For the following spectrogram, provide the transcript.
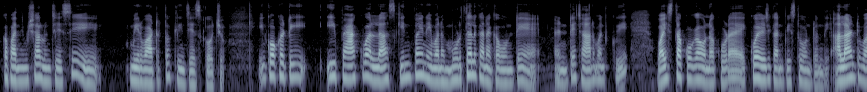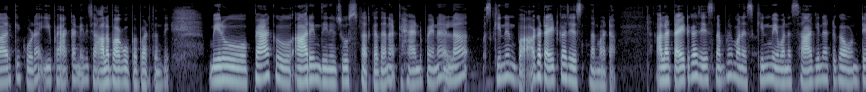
ఒక పది నిమిషాలు ఉంచేసి మీరు వాటర్తో క్లీన్ చేసుకోవచ్చు. ఇంకొకటి ఈ ప్యాక్ వల్ల స్కిన్ పైన ఏమైనా ముడతలు కనుక ఉంటే అంటే చాలామందికి వయసు తక్కువగా ఉన్నా కూడా ఎక్కువ ఏజ్ కనిపిస్తూ ఉంటుంది. అలాంటి వారికి కూడా ఈ ప్యాక్ అనేది చాలా బాగా ఉపయోగపడుతుంది. మీరు ప్యాక్ ఆరింది దీన్ని చూస్తున్నారు కదా నాకు హ్యాండ్ పైన ఇలా స్కిన్ బాగా టైట్గా చేస్తుంది అనమాట అలా టైట్గా చేసినప్పుడు మన స్కిన్ ఏమైనా సాగినట్టుగా ఉంటే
